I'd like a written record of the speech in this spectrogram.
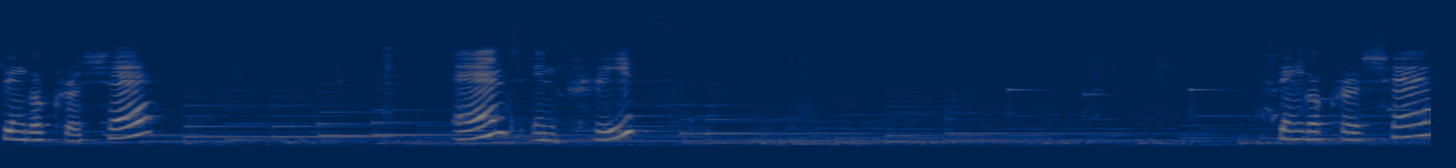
single crochet and increase. Single crochet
